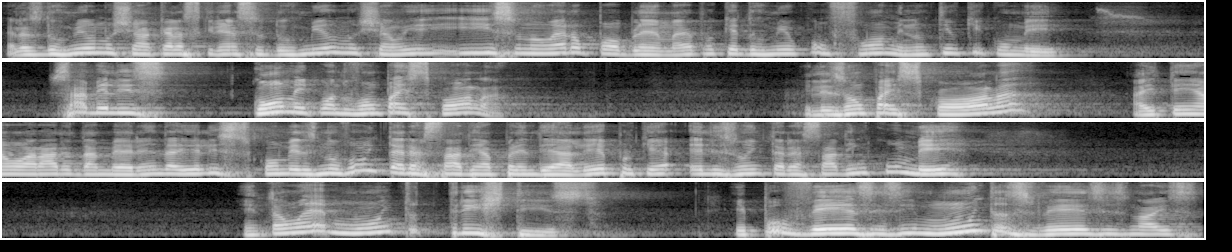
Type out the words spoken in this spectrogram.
Elas dormiam no chão, aquelas crianças dormiam no chão. E, e isso não era o problema, é porque dormiam com fome, não tinham o que comer. Sabe, eles comem quando vão para a escola. Eles vão para a escola Aí tem o horário da merenda, aí eles comem. Eles não vão interessados em aprender a ler, porque eles vão interessados em comer. Então é muito triste isso. E por vezes, e muitas vezes, nós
